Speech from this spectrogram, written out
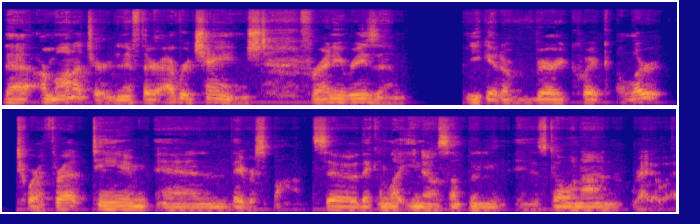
that are monitored. And if they're ever changed for any reason, you get a very quick alert to our threat team and they respond. So they can let you know something is going on right away.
